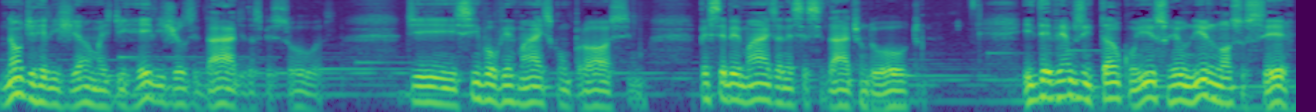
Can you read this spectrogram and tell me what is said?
não de religião, mas de religiosidade das pessoas, de se envolver mais com o próximo, perceber mais a necessidade um do outro. E devemos então, com isso, reunir o nosso ser,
